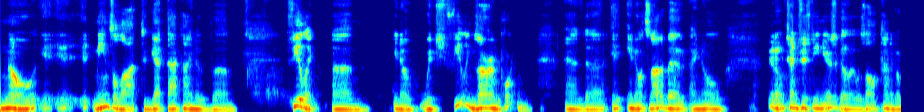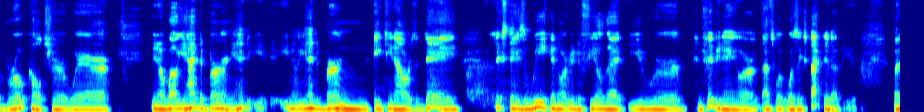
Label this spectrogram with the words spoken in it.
no, it, it, means a lot to get that kind of um, feeling, um, you know, which feelings are important. And, uh, it, you know, it's not about, I know, you know, 10, 15 years ago, it was all kind of a bro culture where, you know, well, you had to burn, you had to, you know, you had to burn 18 hours a day, six days a week in order to feel that you were contributing or that's what was expected of you. But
